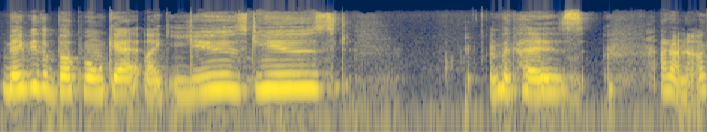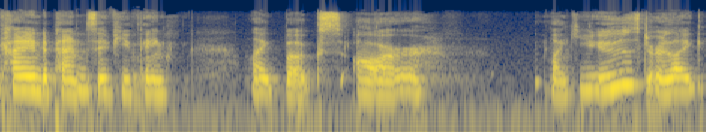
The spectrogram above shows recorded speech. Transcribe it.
maybe the book won't get like used used because I don't know, it kind of depends if you think like books are like used or like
